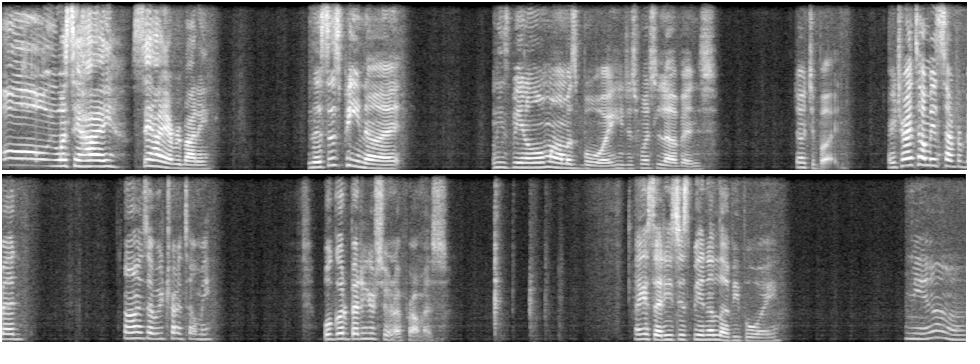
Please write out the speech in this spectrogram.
Oh, you want to say hi? Say hi, everybody. This is Peanut. He's being a little mama's boy. He just wants lovins. Don't you, bud? Are you trying to tell me it's time for bed? Oh, is that what you're trying to tell me? We'll go to bed here soon, I promise. Like I said, he's just being a lovey boy. Yeah.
